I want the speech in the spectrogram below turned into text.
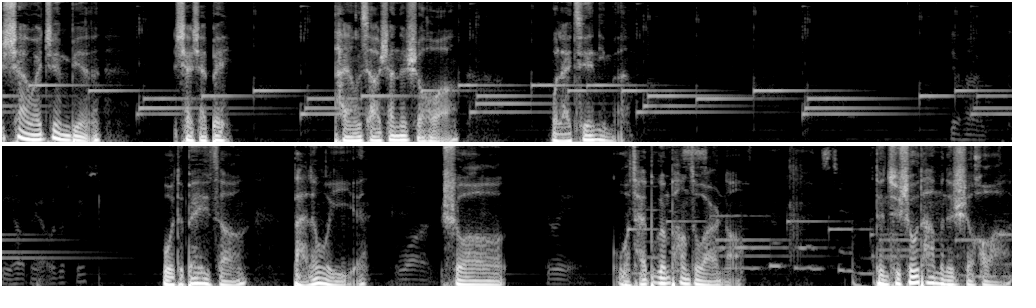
晒完正便，晒晒背。太阳下山的时候啊，我来接你们。我的被子白了我一眼，说：“我才不跟胖子玩呢。”等去收他们的时候啊，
